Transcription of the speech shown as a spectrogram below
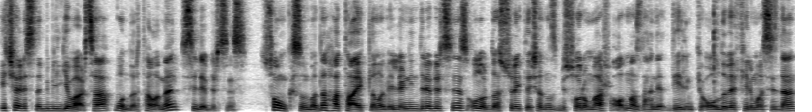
içerisinde bir bilgi varsa bunları tamamen silebilirsiniz. Son kısımda da hata ayıklama verilerini indirebilirsiniz. Olur da sürekli yaşadığınız bir sorun var. Olmaz da hani diyelim ki oldu ve firma sizden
